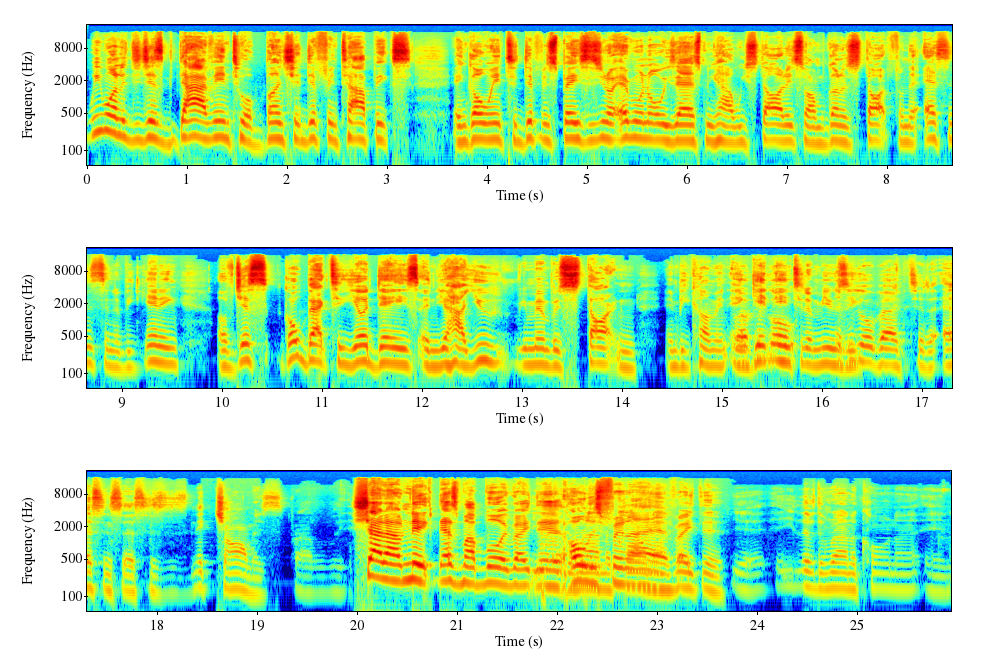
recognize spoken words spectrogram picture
we wanted to just dive into a bunch of different topics and go into different spaces. You know, everyone always asks me how we started, so I'm gonna start from the essence in the beginning of just go back to your days and your, how you remember starting and becoming and Well, getting go- into the music. If you go back to the essence, essence is Nick Chalmers, probably. Shout out Nick, that's my boy right there, oldest friend I have right there. Yeah, he lived around the corner, and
